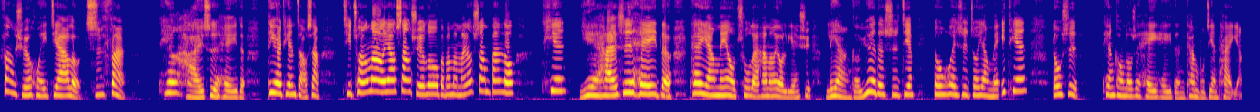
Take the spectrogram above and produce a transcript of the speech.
放学回家了，吃饭，天还是黑的。第二天早上起床了，要上学喽，爸爸妈妈要上班喽，天。也还是黑的，太阳没有出来。他们有连续两个月的时间都会是这样，每一天都是天空都是黑黑的，你看不见太阳。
